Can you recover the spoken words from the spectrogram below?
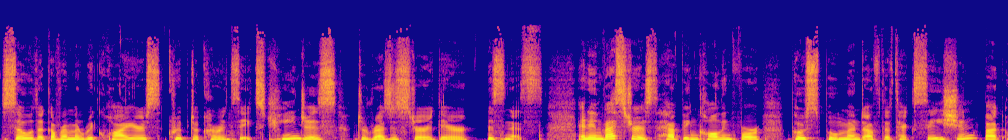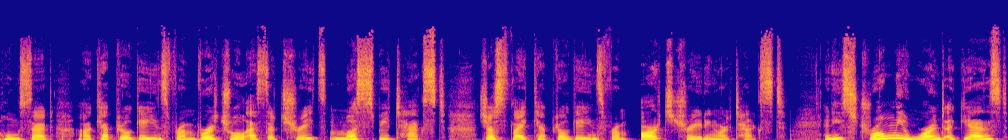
so the government requires cryptocurrency exchanges to register their business. And investors have been calling for postponement of the taxation, but Hong said uh, capital gains from virtual asset trades must be taxed, just like capital gains from art trading are taxed. And he strongly warned against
